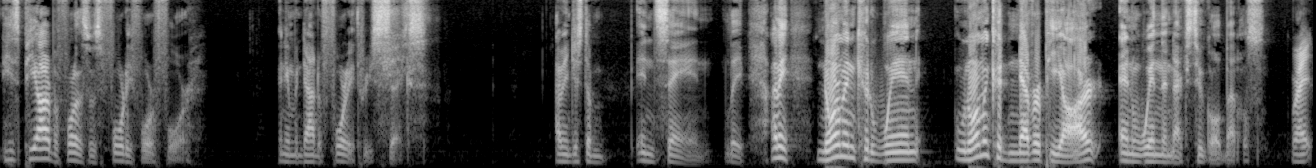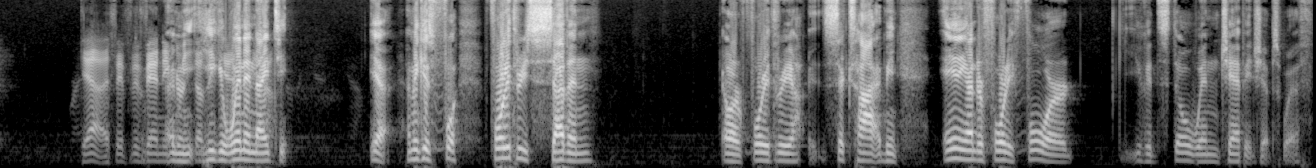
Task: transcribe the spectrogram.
his PR before this was 44.4. And he went down to 43.6. I mean, just an insane leap. I mean, Norman could win, Norman could never PR and win the next two gold medals. Right? Yeah, if, if, Van I mean, he could win in yeah. 19. Yeah. I mean, because 43.7 or 43.6 high, I mean, anything under 44, you could still win championships with.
